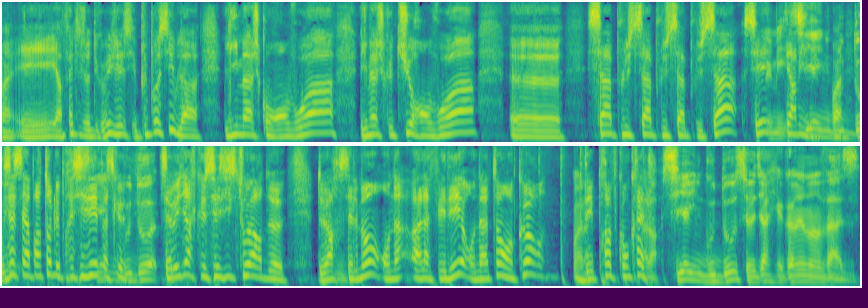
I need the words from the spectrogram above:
Ouais, et en fait, les gens du COMEX, c'est plus possible. là. L'image qu'on renvoie, l'image que tu renvoies, euh, ça plus ça plus ça plus ça, c'est mais terminé. Et ça, c'est important de le préciser parce que ça veut dire que ces histoires de, de harcèlement, on a à la Fédé, on attend encore Voilà. des preuves concrètes. Alors, s'il y a une goutte d'eau, ça veut dire qu'il y a quand même un vase.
